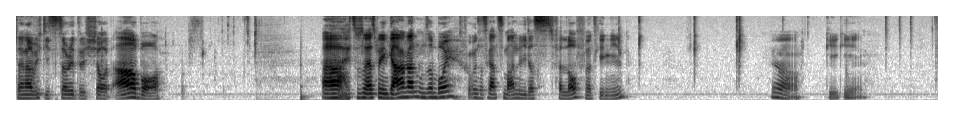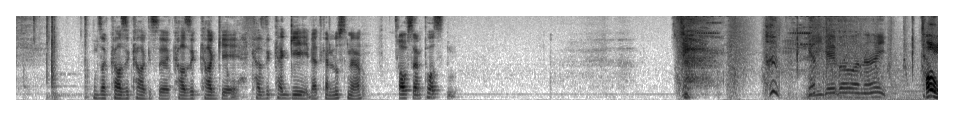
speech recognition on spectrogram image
dann habe ich die Story durchschaut. Aber. Ah, jetzt müssen wir erstmal gegen Gara ran, unseren Boy. Gucken wir uns das Ganze mal an, wie das verlaufen wird gegen ihn. Ja, GG. Unser Kasekage, Kasekage, Kasekage, KSKG. Der hat keine Lust mehr auf seinen Posten. Oh!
